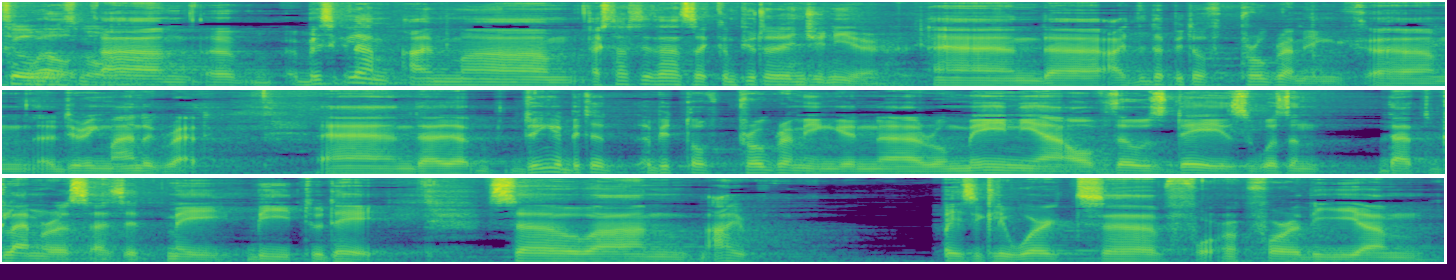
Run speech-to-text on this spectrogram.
till this Well, moment. um, uh, basically, I'm, I'm um, I started as a computer engineer, and uh, I did a bit of programming um, during my undergrad. And uh, doing a bit of, a bit of programming in uh, Romania of those days wasn't that glamorous as it may be today. So um, I basically worked uh, for, for the um,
